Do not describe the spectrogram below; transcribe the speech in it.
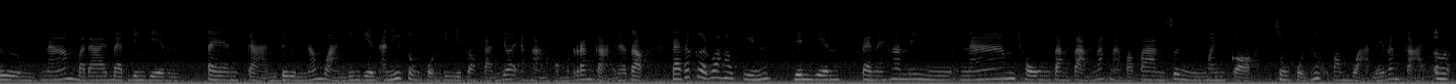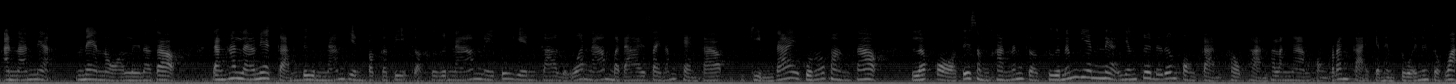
ดื่มน้ำบาดาลแบบเย็นๆแทนการดื่มน้ำหวานเย็นๆ อันนี้ส่งผลดีต่อการย่อยอาหารของร่างกายนะเจ้า แต่ถ้าเกิดว่าเรากินเย็นๆ แต่ในห้านไม่มีน้ำชงต่างๆ นักหนาปะปาน ซึ่งมันก็ส่งผลให้ความหวานในร่างกาย เออ อันนั้นเนี่ยแน่นอนเลยนะเจ้า ดังนั้นแล้วเนี่ยการดื่มน้ำเย็นปกติก็คือน้ำในตู้เย็นกาหรือว่าน้ำบดาลใส่น้ำแข็งกากินได้คุณผู้ฟังเจ้า แล้วก็ที่สำคัญนั่นก็คือน้ำเย็นเนี่ยยังช่วยในเรื่องของการเผาผลาญพลังงานของร่างกายกันแห่งตัวเนื่องจากว่า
